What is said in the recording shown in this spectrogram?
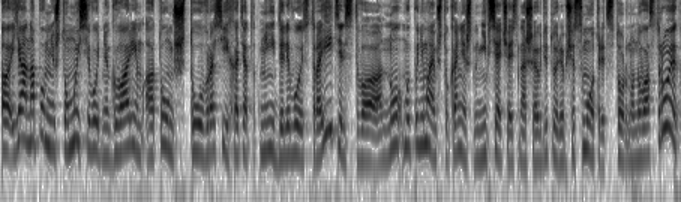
А, Я напомню, что мы сегодня говорим о том, что в России хотят отменить долевое строительство, но мы понимаем, что, конечно, не вся часть нашей аудитории вообще смотрит в сторону новостроек,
